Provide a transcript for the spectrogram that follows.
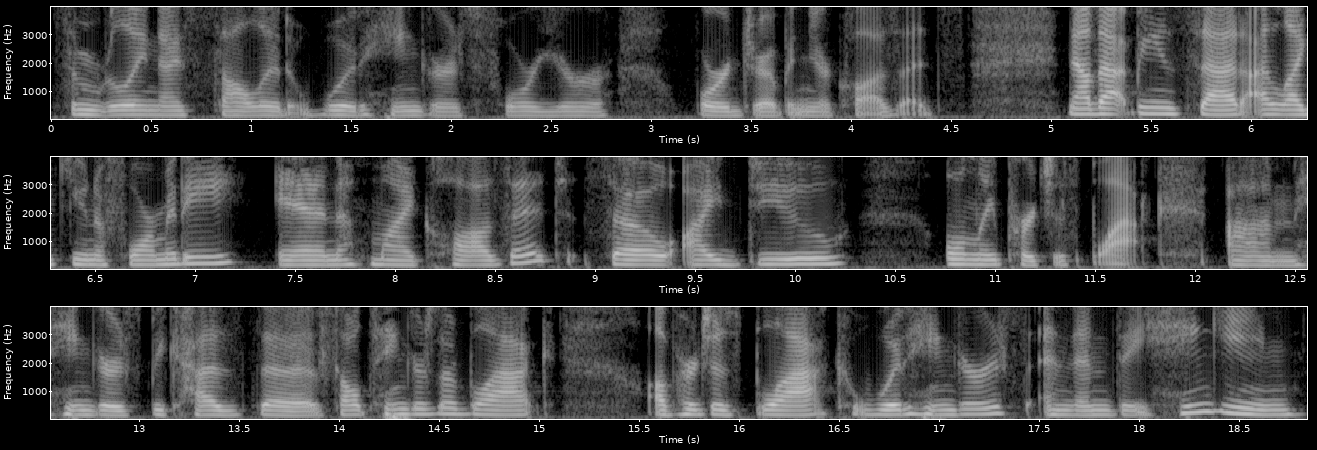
some really nice solid wood hangers for your wardrobe in your closets. Now, that being said, I like uniformity in my closet, so I do only purchase black um, hangers because the felt hangers are black. I'll purchase black wood hangers, and then the hanging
